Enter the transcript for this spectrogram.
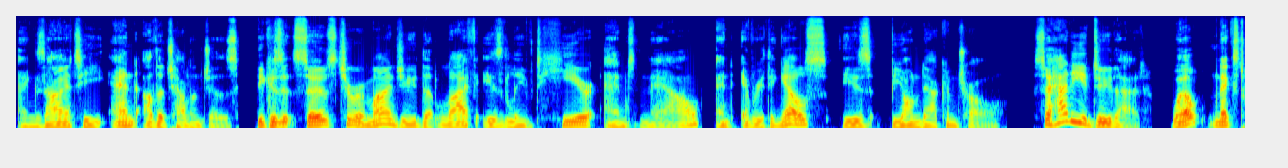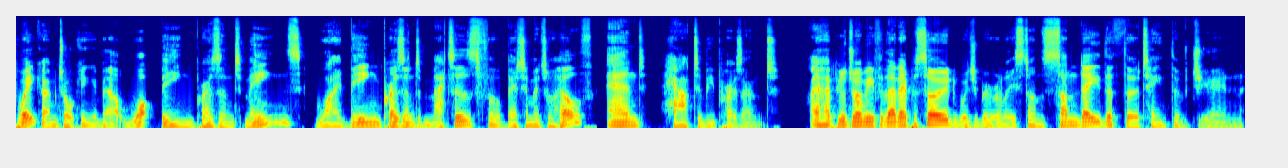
anxiety, and other challenges because it serves to remind you that life is lived here and now, and everything else is beyond our control. So, how do you do that? Well, next week I'm talking about what being present means, why being present matters for better mental health, and how to be present. I hope you'll join me for that episode, which will be released on Sunday, the 13th of June.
